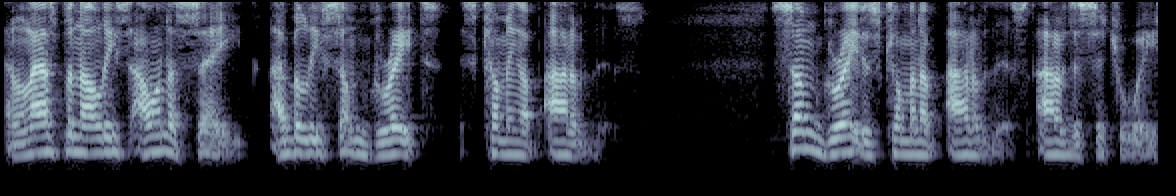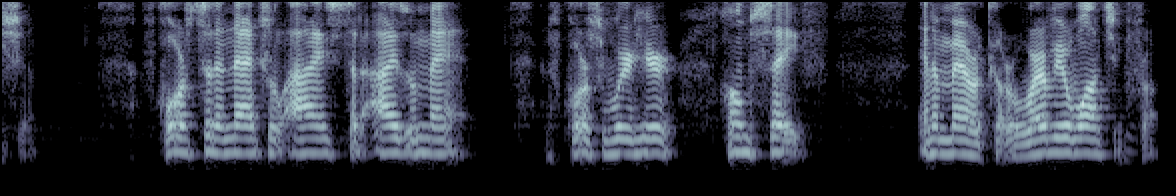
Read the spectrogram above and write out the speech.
And last but not least, I want to say, I believe some great is coming up out of this. Some great is coming up out of this, out of this situation. Of course, to the natural eyes, to the eyes of man. And of course, we're here home safe in America or wherever you're watching from.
